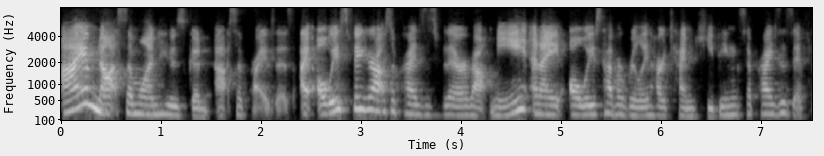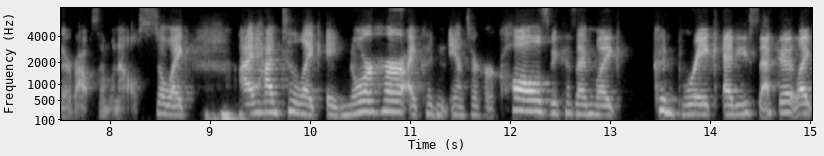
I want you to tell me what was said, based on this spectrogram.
I am not someone who's good at surprises. I always figure out surprises if they're about me and I always have a really hard time keeping surprises if they're about someone else. So like mm-hmm. I had to like ignore her. I couldn't answer her calls because I'm like could break any second. Like,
